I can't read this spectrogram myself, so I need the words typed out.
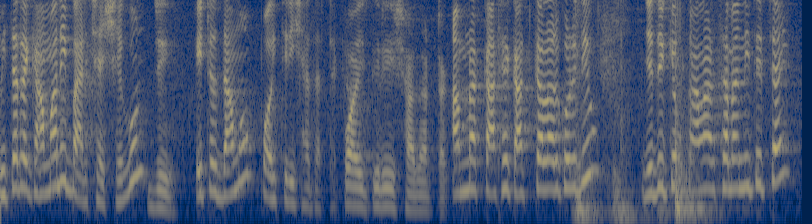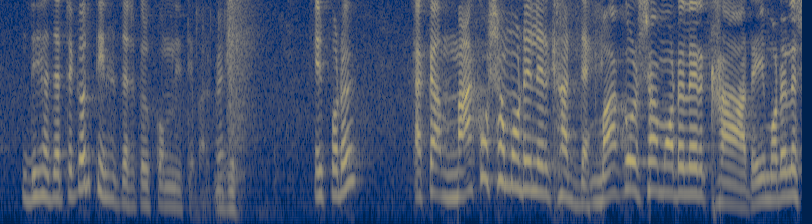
ভিতরে গামারি বাড়ছে সেগুন। জি। এটার দামও পঁয়ত্রিশ হাজার টাকা। পঁয়ত্রিশ হাজার টাকা। আমরা কাঠে কাঠ কালার করে দিও। যদি কেউ কালার ছাড়া নিতে চাই দুই হাজার টাকা তিন হাজার করে কম নিতে পারবে। এরপরে একটা মাকোসা মডেলের খাট দেখ মাকোসা মডেলের খাট। এই মডেলের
